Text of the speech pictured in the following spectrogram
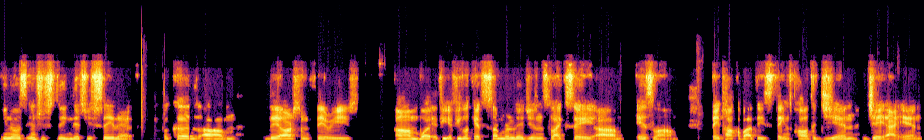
you know it's interesting that you say that because um, there are some theories um, well if you if you look at some religions like say um, islam they talk about these things called the jinn j-i-n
